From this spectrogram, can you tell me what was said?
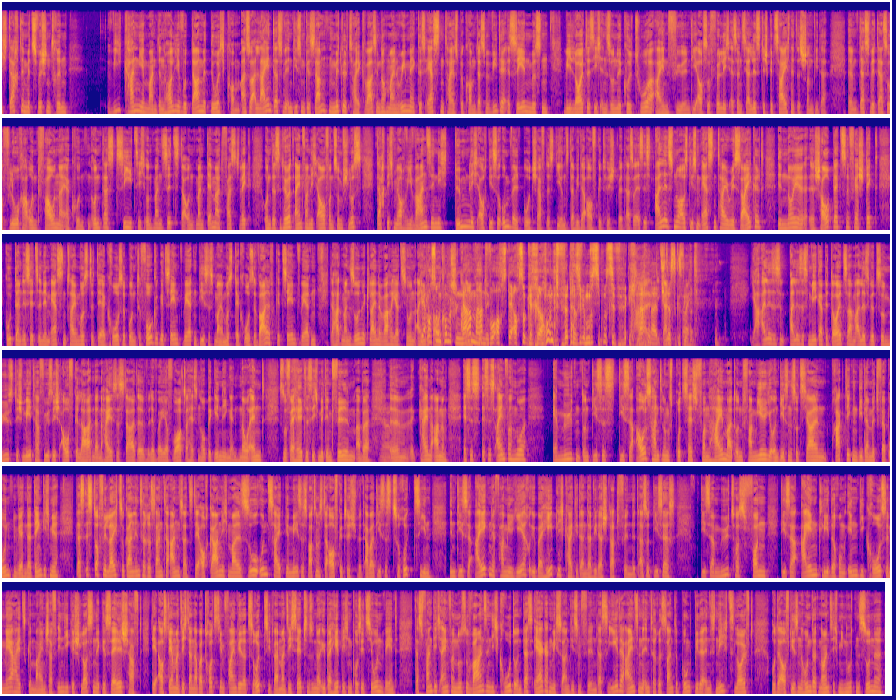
ich dachte mir zwischendrin, wie kann jemand in Hollywood damit durchkommen? Also allein, dass wir in diesem gesamten Mittelteil quasi nochmal ein Remake des ersten Teils bekommen, dass wir wieder es sehen müssen, wie Leute sich in so eine Kultur einfühlen, die auch so völlig essentialistisch gezeichnet ist schon wieder, ähm, dass wir da so Flora und Fauna erkunden und das zieht sich und man sitzt da und man dämmert fast weg und das hört einfach nicht auf und zum Schluss dachte ich mir auch, wie wahnsinnig dümmlich auch diese Umweltbotschaft ist, die uns da wieder aufgetischt wird. Also es ist alles nur aus diesem ersten ersten Teil recycelt, in neue äh, Schauplätze versteckt. Gut, dann ist jetzt in dem ersten Teil musste der große bunte Vogel gezähmt werden, dieses Mal muss der große Wal gezähmt werden. Da hat man so eine kleine Variation eingebaut. Der auch so einen komischen Namen hat, wo auch, der auch so geraunt wird. Also wir mussten, ich musste wirklich ja, lachen, als ich das gesehen habe ja, alles ist, alles ist mega bedeutsam, alles wird so mystisch, metaphysisch aufgeladen, dann heißt es da, the, the, Way of Water has no beginning and no end. So verhält es sich mit dem Film, aber ja. äh, keine Ahnung. Es ist, es ist einfach nur, ermüdend und dieses, dieser Aushandlungsprozess von Heimat und Familie und diesen sozialen Praktiken, die damit verbunden werden, da denke ich mir, das ist doch vielleicht sogar ein interessanter Ansatz, der auch gar nicht mal so unzeitgemäß ist, was uns da aufgetischt wird. Aber dieses Zurückziehen in diese eigene familiäre Überheblichkeit, die dann da wieder stattfindet, also dieses, dieser Mythos von dieser Eingliederung in die große Mehrheitsgemeinschaft, in die geschlossene Gesellschaft, der, aus der man sich dann aber trotzdem fein wieder zurückzieht, weil man sich selbst in so einer überheblichen Position wähnt. Das fand ich einfach nur so wahnsinnig krude und das ärgert mich so an diesem Film, dass jeder einzelne interessante Punkt wieder ins Nichts läuft oder auf diesen 190 Minuten so eine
